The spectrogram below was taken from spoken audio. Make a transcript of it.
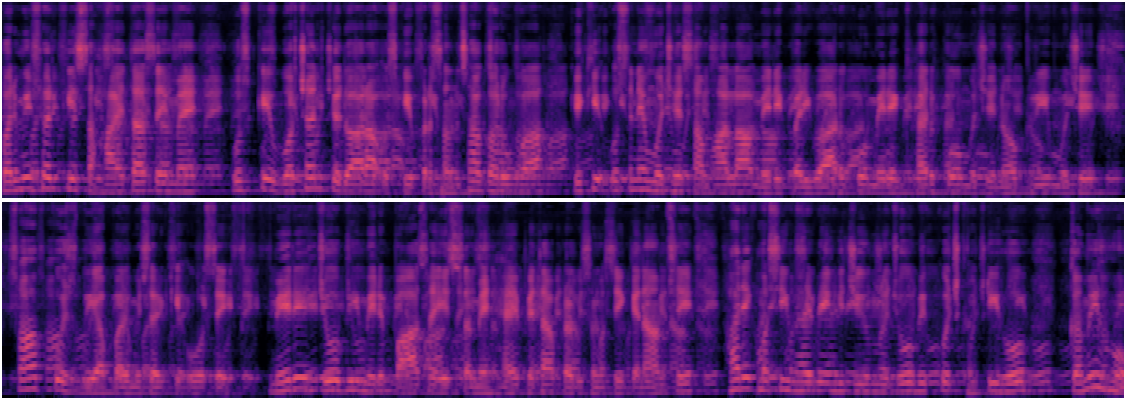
परमेश्वर। की सहायता से मैं उसके वचन के द्वारा उसकी प्रशंसा करूँगा क्योंकि उसने मुझे संभाला मेरे परिवार को मेरे घर को मुझे नौकरी मुझे सब कुछ दिया परमेश्वर की ओर से मेरे जो भी मेरे पास है इस समय है पिता प्रभु मसीह के नाम से। हर एक मसीह भाई बहन के में जो भी कुछ घटी हो, कमी हो,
